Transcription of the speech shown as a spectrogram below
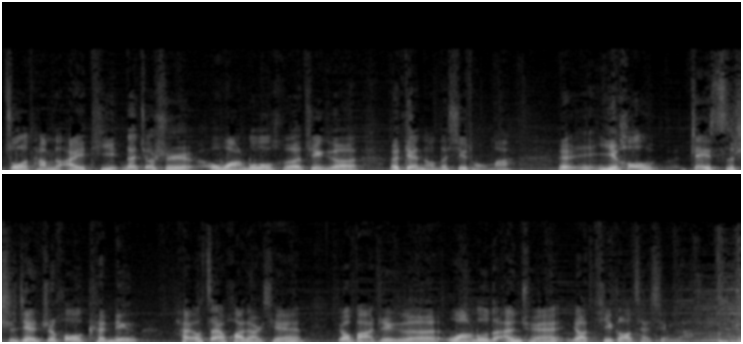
做他们的 IT，那就是网络和这个呃电脑的系统嘛。呃，以后这次事件之后，肯定还要再花点钱，要把这个网络的安全要提高才行啊。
